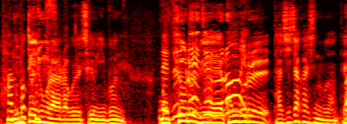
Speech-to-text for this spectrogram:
반복- 눈대중을 하라고요 지금 이분 네, 목표를 위해 눈대중으로 공부를 다시 시작하시는 분한테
